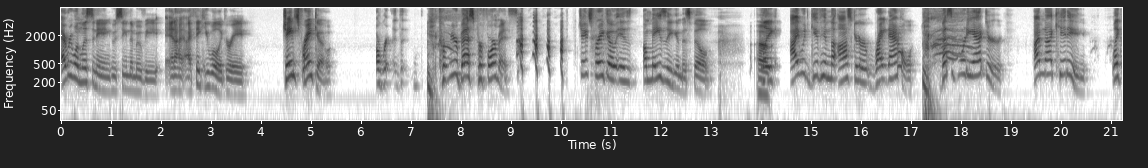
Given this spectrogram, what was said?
everyone listening who's seen the movie, and I, I think you will agree, James Franco, a the career best performance. James Franco is amazing in this film. Uh, like, I would give him the Oscar right now. Best supporting actor. I'm not kidding. Like,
